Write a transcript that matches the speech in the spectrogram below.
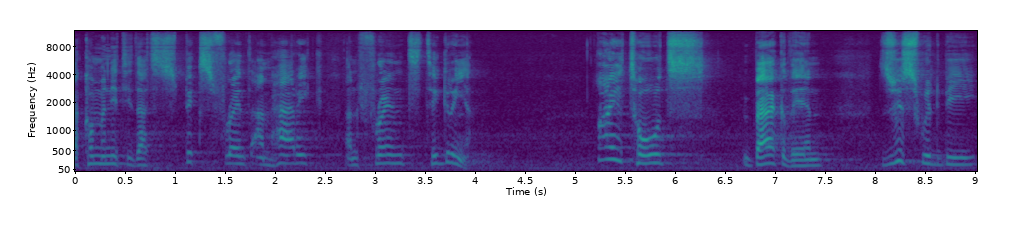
A community that speaks fluent Amharic and fluent Tigrinya. I thought back then this would be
